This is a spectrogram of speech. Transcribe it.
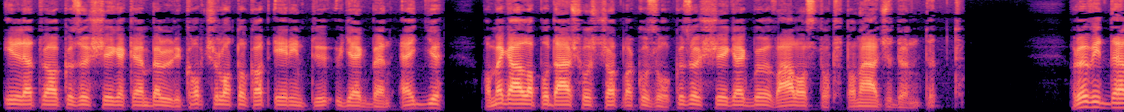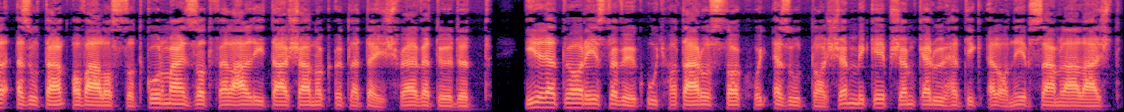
illetve a közösségeken belüli kapcsolatokat érintő ügyekben egy, a megállapodáshoz csatlakozó közösségekből választott tanács döntött. Röviddel ezután a választott kormányzat felállításának ötlete is felvetődött, illetve a résztvevők úgy határoztak, hogy ezúttal semmiképp sem kerülhetik el a népszámlálást,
